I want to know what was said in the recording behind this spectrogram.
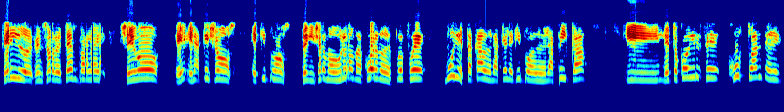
querido defensor de Temperley, llegó eh, en aquellos equipos de Guillermo Duró, me acuerdo, después fue muy destacado en aquel equipo de La Pica y le tocó irse justo antes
